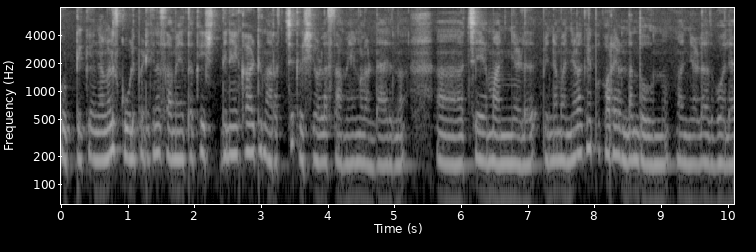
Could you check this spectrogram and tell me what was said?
കുട്ടിക്ക് ഞങ്ങൾ സ്കൂളിൽ പഠിക്കുന്ന സമയത്തൊക്കെ ഇതിനേക്കാട്ട് നിറച്ച് കൃഷിയുള്ള സമയങ്ങളുണ്ടായിരുന്നു. ചേ മഞ്ഞൾ പിന്നെ മഞ്ഞളൊക്കെ ഇപ്പോൾ കുറേ ഉണ്ടെന്ന് തോന്നുന്നു. മഞ്ഞൾ അതുപോലെ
